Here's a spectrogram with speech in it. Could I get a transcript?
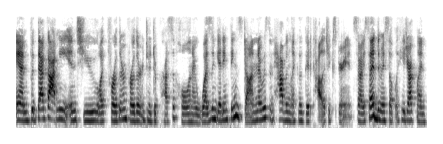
and but that got me into like further and further into a depressive hole and i wasn't getting things done and i wasn't having like a good college experience. So i said to myself like hey jacqueline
